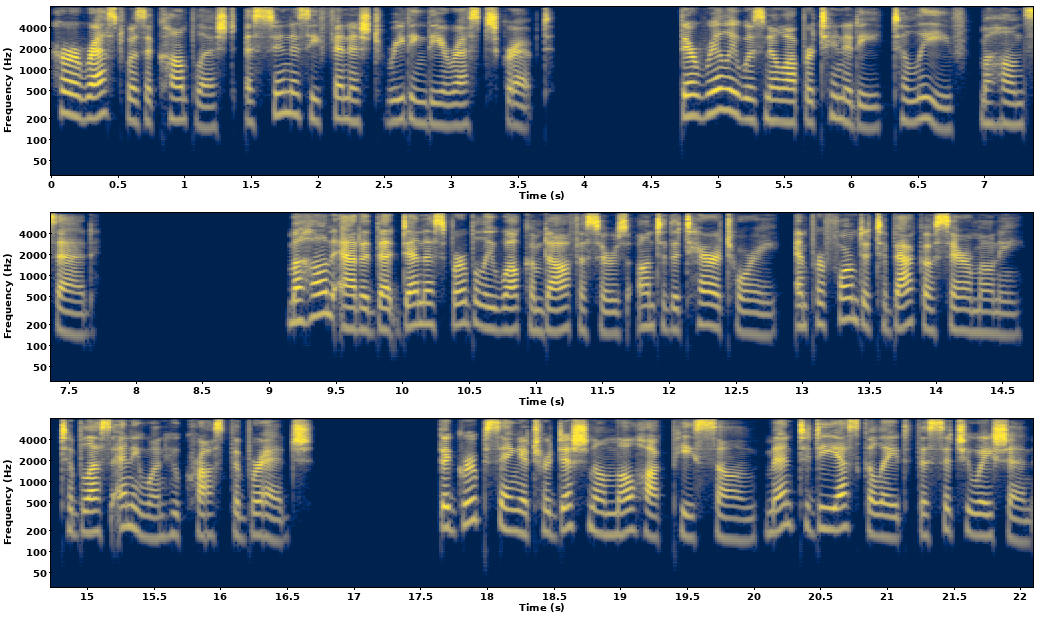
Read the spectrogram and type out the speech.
Her arrest was accomplished as soon as he finished reading the arrest script. There really was no opportunity to leave, Mahon said. Mahon added that Dennis verbally welcomed officers onto the territory and performed a tobacco ceremony to bless anyone who crossed the bridge. The group sang a traditional Mohawk peace song meant to de escalate the situation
